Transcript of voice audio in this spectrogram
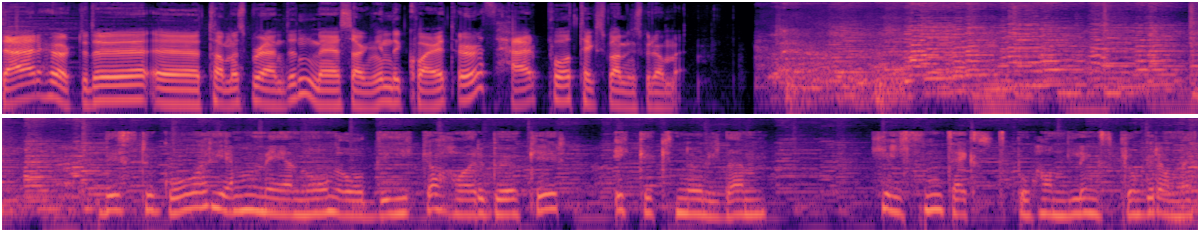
Der hørte du Thomas Brandon med sangen The Quiet Earth her på tekstbehandlingsprogrammet. Hvis du går hjem med noen og de ikke har bøker, ikke knull dem. Hilsen tekstbehandlingsprogrammet.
